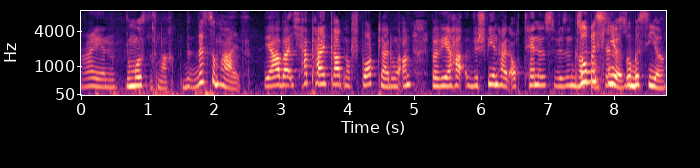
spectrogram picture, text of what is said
Nein. Du musst es machen. Bis zum Hals. Ja, aber ich habe halt gerade noch Sportkleidung an, weil wir, wir spielen halt auch Tennis. Wir sind So bis Tennis. hier, so bis hier.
